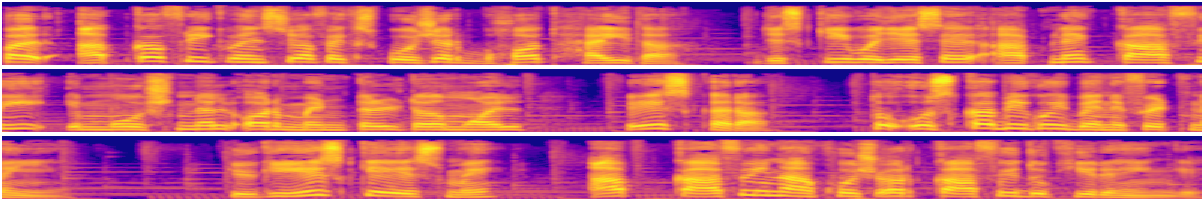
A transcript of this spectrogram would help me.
पर आपका फ्रीक्वेंसी ऑफ़ एक्सपोजर बहुत हाई था, जिसकी वजह से आपने काफ़ी इमोशनल और मेंटल टर्मोइल फेस करा तो उसका भी कोई बेनिफिट नहीं है। क्योंकि इस केस में आप काफ़ी नाखुश और काफ़ी दुखी रहेंगे।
